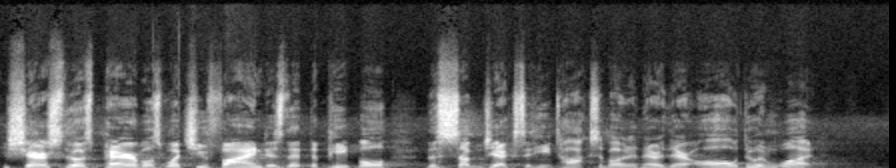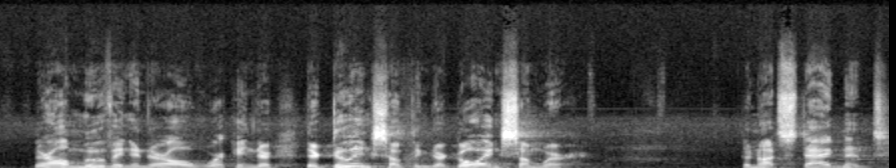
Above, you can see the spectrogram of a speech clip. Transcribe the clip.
he shares through those parables, what you find is that the people, the subjects that he talks about in there, they're all doing what? They're all moving and they're all working. They're, they're doing something, they're going somewhere. They're not stagnant.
